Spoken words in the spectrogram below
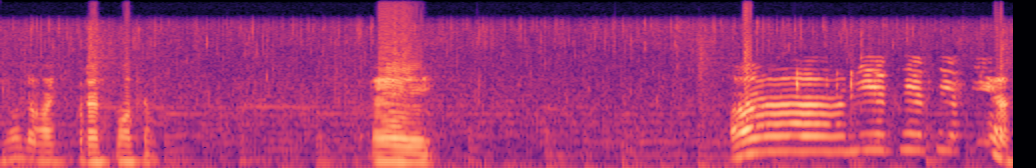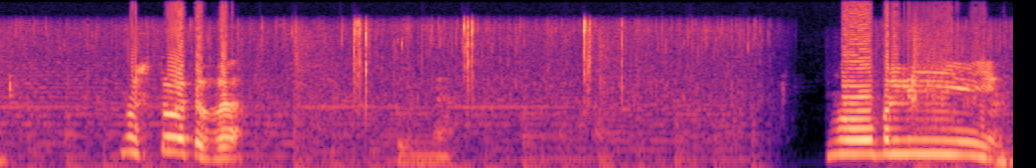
Ну давайте просмотрим. Эй. А, -а, -а нет, нет, нет, нет. Ну что это за... Фигня. Ну блин!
